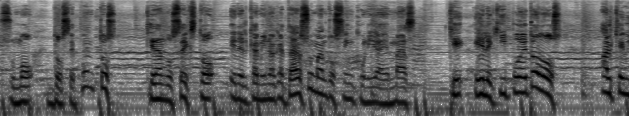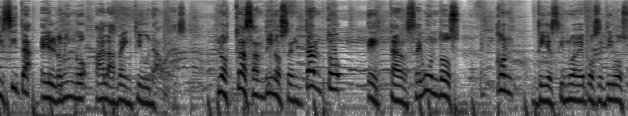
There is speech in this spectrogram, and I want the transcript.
sumó 12 puntos, quedando sexto en el camino a Qatar, sumando 5 unidades más que el equipo de todos, al que visita el domingo a las 21 horas. Los trasandinos, en tanto, están segundos con 19 positivos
